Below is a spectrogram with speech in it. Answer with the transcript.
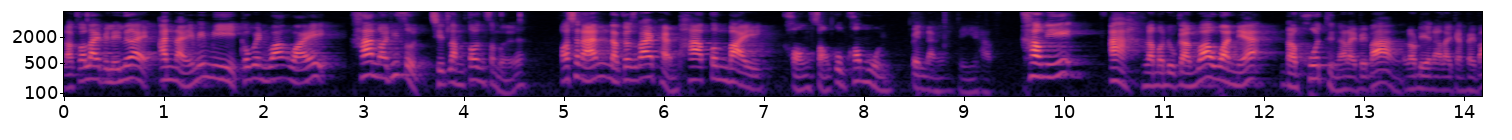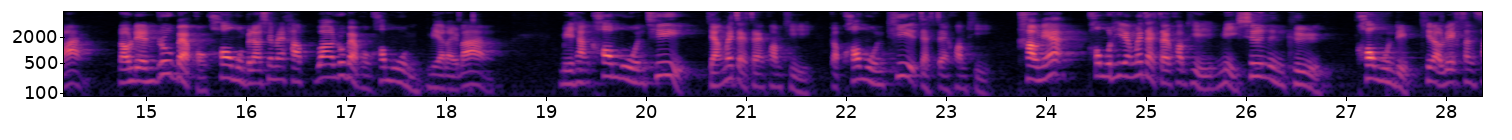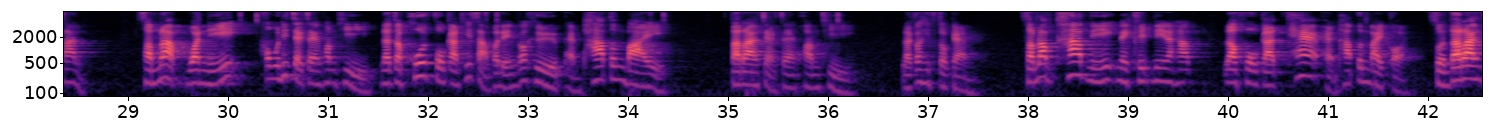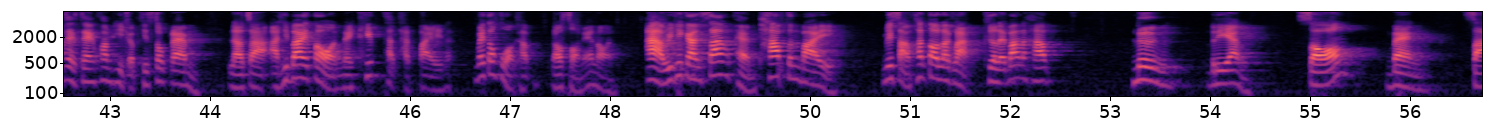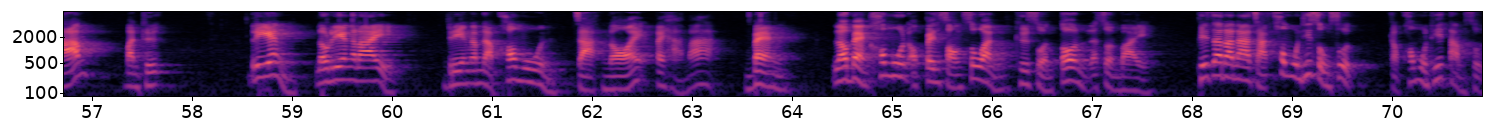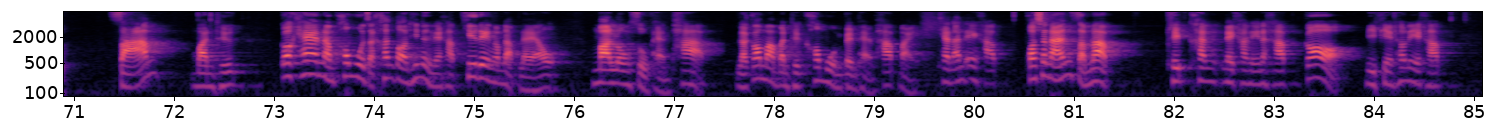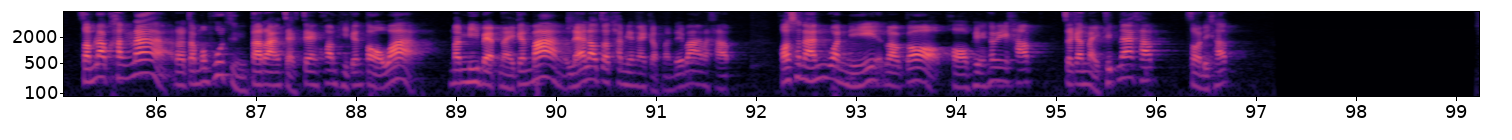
เราก็ไล่ไปเรื่อยๆ อันไหนไม่มีก็เว้นว่างไว้ ค่าน้อยที่สุดชิดลำต้นเสมอ เพราะฉะนั้นเราก็จะได้แผนภาพต้นใบของ 2 กลุ่มข้อมูลเป็นดังนี้ครับ คราวนี้อะเรามาดูกันว่าวันนี้เราพูดถึงอะไรไปบ้าง เราเรียนอะไรกันไปบ้าง เราเรียนรูปแบบของข้อมูลไปแล้วใช่ไหมครับ ว่ารูปแบบของข้อมูลมีอะไรบ้าง มีทั้งข้อมูลที่ยังไม่แจกแจงความถี่กับข้อมูลที่แจกแจงความถี่ คราวนี้ข้อมูลที่ยังไม่แจกแจงความถี่มีอีกชื่อหนึ่งคือ ข้อมูลดิบที่เราเรียกสั้น ๆสำหรับวันนี้ข้อมูลที่แจกแจงความถี่ เราจะพูดโฟกัสที่ 3 ประเด็นก็คือ แผนภาพต้นใบ ตารางแจกแจงความถี่ แล้วก็ฮิสโตแกรมสำหรับคาบนี้ในคลิปนี้นะครับ เราโฟกัสแค่แผนภาพต้นใบก่อน ส่วนตารางแจกแจงความถี่กับฮิสโตแกรม เราจะอธิบายต่อในคลิปถัดๆไป ไม่ต้องห่วงครับ เราสอนแน่นอน อ่าวิธีการสร้างแผนภาพต้นใบ มี 3 ขั้นตอนหลักๆ คืออะไรบ้างนะครับ 1. เรียง 2. แบ่ง 3. บันทึก เรียงเราเรียงอะไร เรียงลำดับข้อมูลจากน้อยไปหามาก แบ่ง เราแบ่งข้อมูลออกเป็น 2 ส่วน คือส่วนต้นและส่วนใบ พิจารณาจากข้อมูลที่สูงสุดกับข้อมูลที่ต่ำสุด 3. บันทึก ก็แค่นำข้อมูลจากขั้นตอนที่1นะครับที่เรียงลำดับแล้ว มาลงสู่แผนภาพ แล้วก็มาบันทึกข้อมูลเป็นแผนภาพใหม่แค่นั้นเองครับ เพราะฉะนั้นสำหรับคลิปในครั้งนี้นะครับ ก็มีเพียงเท่านี้ครับสำหรับครั้งหน้าเราจะมาพูดถึงตารางแจกแจงความถี่กันต่อว่า มันมีแบบไหนกันบ้าง และเราจะทำยังไงกับมันได้บ้างนะครับ เพราะฉะนั้นวันนี้เราก็พอเพียงเท่านี้ครับเจอกันใหม่คลิปหน้าครับ สวัสดีครับ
